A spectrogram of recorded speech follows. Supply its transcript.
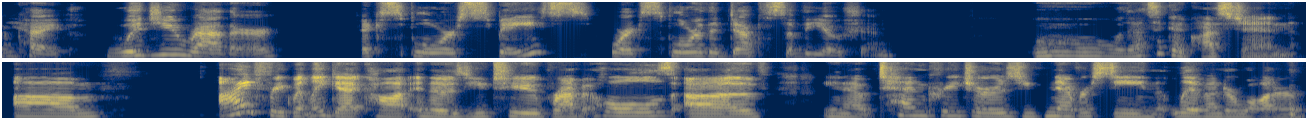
Okay. Would you rather explore space or explore the depths of the ocean? Ooh, that's a good question. Um, I frequently get caught in those YouTube rabbit holes of, you know, 10 creatures you've never seen that live underwater.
